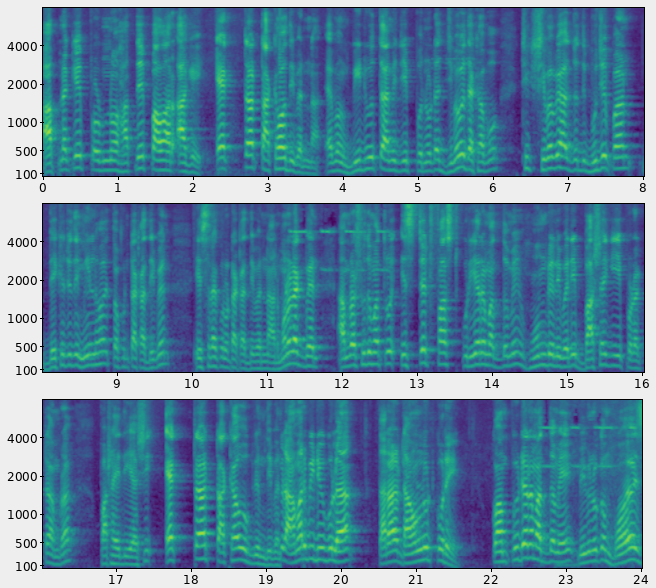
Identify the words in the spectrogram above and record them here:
আপনাকে পণ্য হাতে পাওয়ার আগে একটা টাকাও দিবেন না এবং ভিডিওতে আমি যে পণ্যটা যেভাবে দেখাবো, ঠিক সেভাবে যদি বুঝে পান, দেখে যদি মিল হয়, তখন টাকা দিবেন। এছাড়া কোনো টাকা দিবেন না। আর মনে রাখবেন, আমরা শুধুমাত্র স্টেট ফাস্ট কুরিয়ারের মাধ্যমে হোম ডেলিভারি বাসায় গিয়ে প্রোডাক্টটা আমরা পাঠিয়ে দিয়ে আসি। একটা টাকাও অগ্রিম দিবেন আমার ভিডিওগুলা তারা ডাউনলোড করে কম্পিউটারের মাধ্যমে বিভিন্ন রকম ভয়েস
